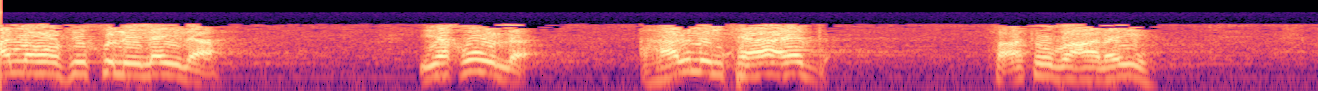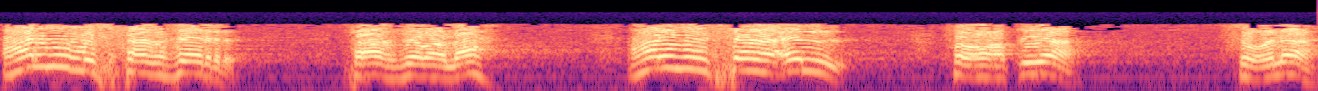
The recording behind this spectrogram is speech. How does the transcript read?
أنه في كل ليلة يقول هل من تائب؟ فأتوب عليه. هل من مستغفر فأغفر له؟ هل من سائل فاعطيه سؤله؟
